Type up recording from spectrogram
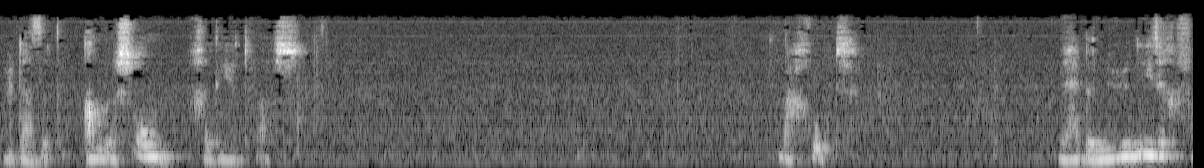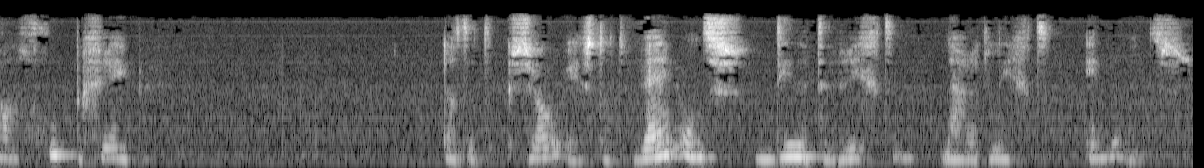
maar dat het andersom geleerd was. Maar goed, we hebben nu in ieder geval goed begrepen dat het zo is dat wij ons dienen te richten naar het licht in ons.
